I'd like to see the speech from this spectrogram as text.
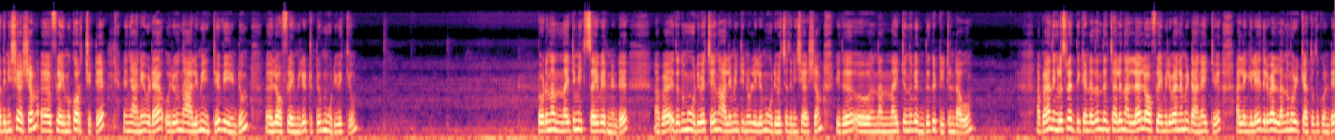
അതിന് ശേഷം ഫ്ലെയിം കുറച്ചിട്ട് ഞാൻ ഇവിടെ ഒരു നാല് മിനിറ്റ് വീണ്ടും ലോ ഫ്ലെയിമിൽ ഇട്ടിട്ട് മൂടി വെക്കും. അപ്പോൾ ഇവിടെ നന്നായിട്ട് മിക്സായി വരുന്നുണ്ട്. അപ്പോൾ ഇതൊന്ന് മൂടി വെച്ച് നാല് മിനിറ്റിനുള്ളിൽ മൂടി വെച്ചതിന് ശേഷം ഇത് നന്നായിട്ടൊന്ന് വെന്ത് കിട്ടിയിട്ടുണ്ടാവും. അപ്പോൾ നിങ്ങൾ ശ്രദ്ധിക്കേണ്ടത് എന്താണെന്ന് വെച്ചാൽ നല്ല ലോ ഫ്ലെയിമിൽ വേണം ഇടാനായിട്ട്. അല്ലെങ്കിൽ ഇതിൽ വെള്ളമൊന്നും ഒഴിക്കാത്തത് കൊണ്ട്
